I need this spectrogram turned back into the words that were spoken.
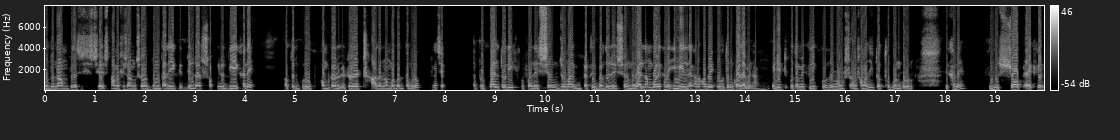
মধ্য নাম, ঠিক আছে শেষ নামের শেষ অংশ জন্ম তারিখ জেন্ডার সবকিছু দিয়ে এখানে অর্থাৎ group computer literate Aadhaar number বাধ্যতামূলক, ঠিক আছে? প্রোফাইল তৈরি প্রোফাইল রেজিস্ট্রেশন জমা ব্যবহার রেজিস্ট্রেশন মোবাইল নম্বর এখানে ইমেল দেখানো হবে, পরিবর্তন করা যাবে না। এডিট বোতামে ক্লিক করুন এবং সামাজিক তথ্য পূরণ করুন। এখানে কিন্তু সব একের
